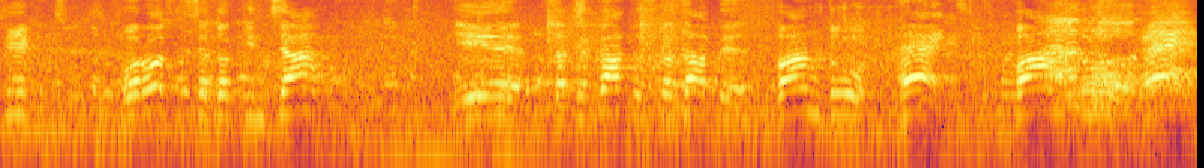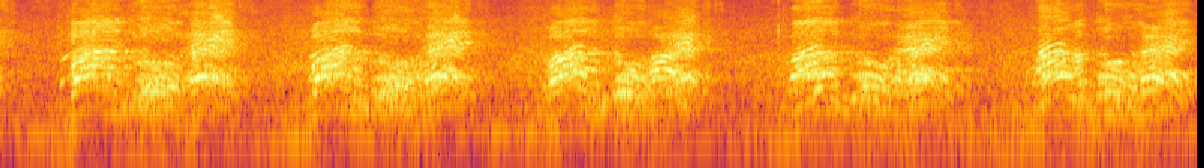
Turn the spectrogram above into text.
всіх боротися до кінця і закликати сказати банду геть! Банду геть! Банду геть! Банду геть! Банду геть! Банду геть! Банду геть!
